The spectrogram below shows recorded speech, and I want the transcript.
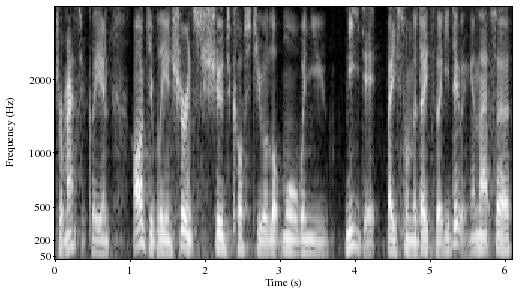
dramatically. And arguably, insurance should cost you a lot more when you need it, based on the data that you're doing, and that's a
